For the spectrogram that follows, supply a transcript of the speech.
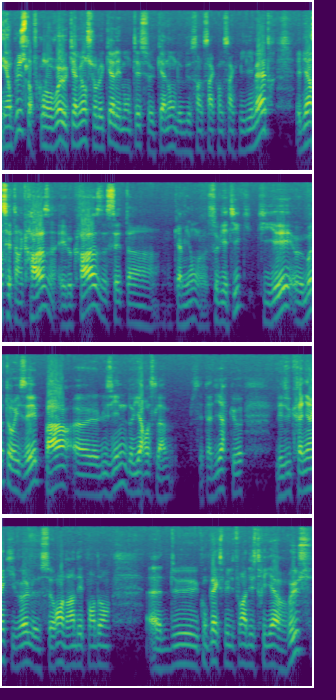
Et en plus, lorsqu'on voit le camion sur lequel est monté ce canon de 255 mm, eh bien c'est un Kraz, et le Kraz c'est un camion soviétique qui est motorisé par l'usine de Yaroslav. C'est-à-dire que les Ukrainiens qui veulent se rendre indépendants euh, du complexe militaire-industriel russe,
